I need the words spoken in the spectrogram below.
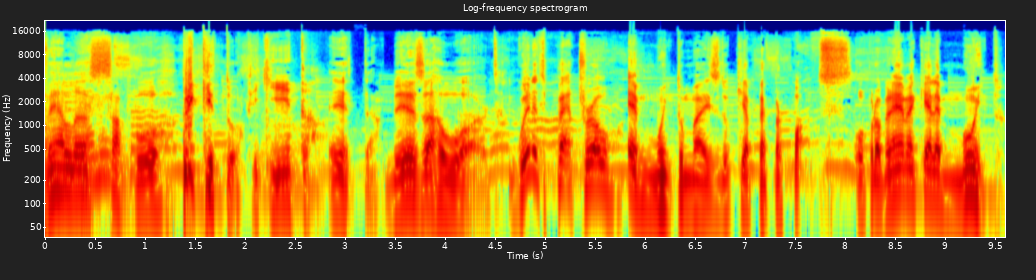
Vela sabor priquito. Fiquito. Eita, Bizarre World. Gwyneth Paltrow é muito mais do que a Pepper Potts. O problema é que ela é muito,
